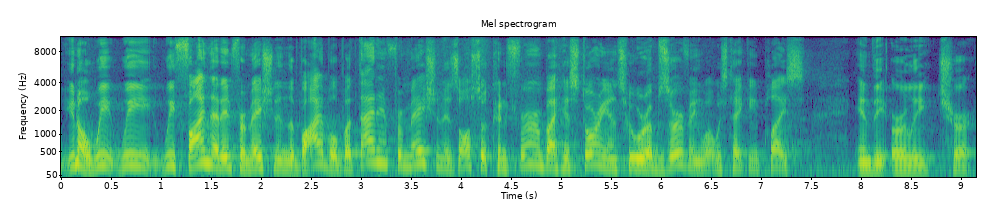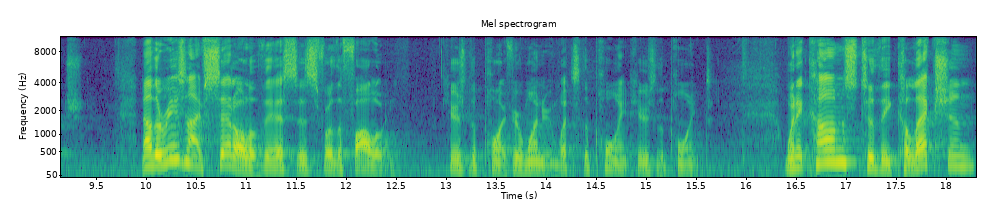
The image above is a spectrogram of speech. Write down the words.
you know, we, we, we find that information in the Bible, but that information is also confirmed by historians who were observing what was taking place in the early church. Now the reason I've said all of this is for the following. Here's the point, if you're wondering, what's the point? Here's the point. When it comes to the collection,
